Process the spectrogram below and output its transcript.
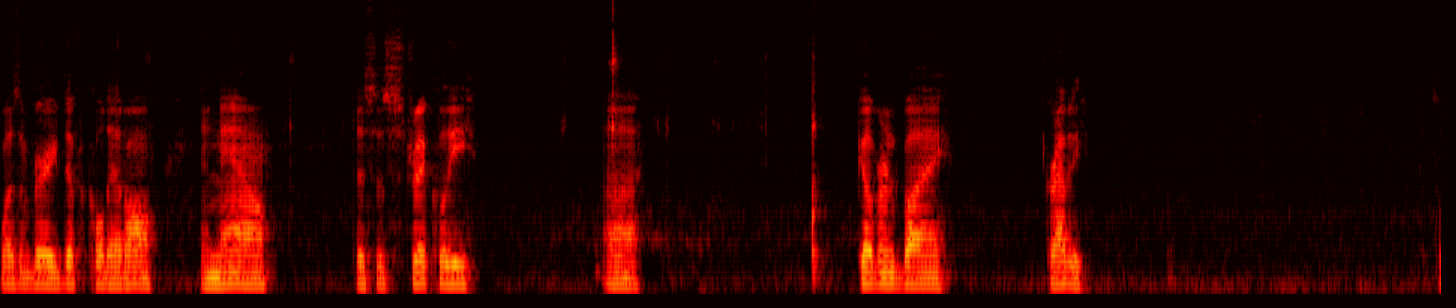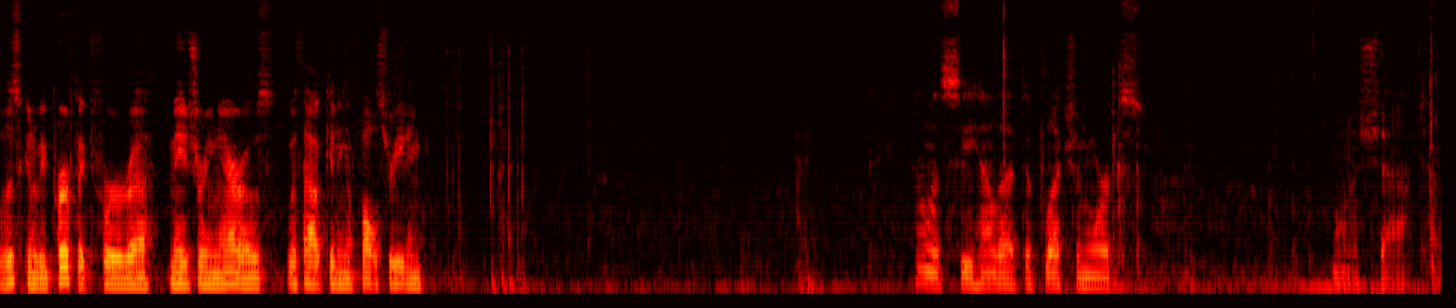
wasn't very difficult at all. And now, this is strictly uh, governed by gravity. So this is going to be perfect for uh, measuring arrows without getting a false reading. Now let's see how that deflection works on a shaft.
